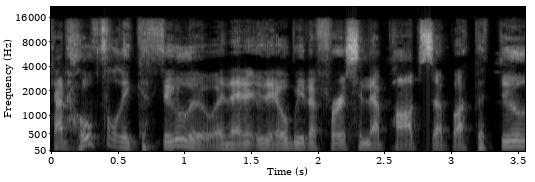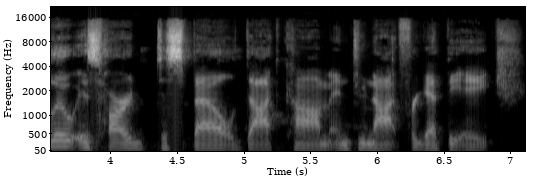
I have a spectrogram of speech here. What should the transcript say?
God, hopefully Cthulhu, and then it, will be the first thing that pops up. But Cthulhu is hard to spell.com and do not forget the H.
